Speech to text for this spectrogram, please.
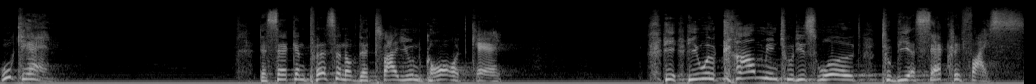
Who can? The second person of the triune God can. He, he will come into this world to be a sacrifice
